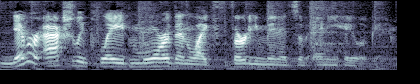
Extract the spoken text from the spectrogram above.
never actually played more than like 30 minutes of any Halo game.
